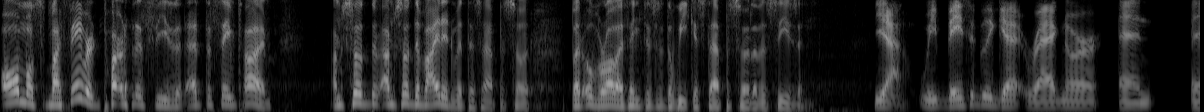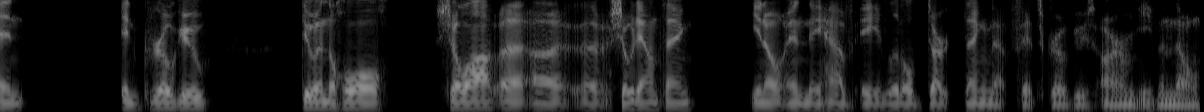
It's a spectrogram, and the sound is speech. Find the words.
almost my favorite part of the season at the same time. I'm so I'm so divided with this episode, but overall, I think this is the weakest episode of the season. Yeah, we basically get Ragnar and and and Grogu doing the whole show off uh, uh uh showdown thing, you know, and they have a little dart thing that fits Grogu's arm, even though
